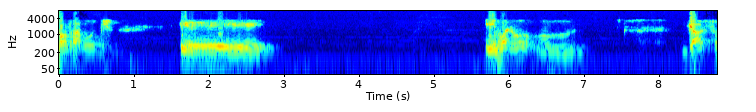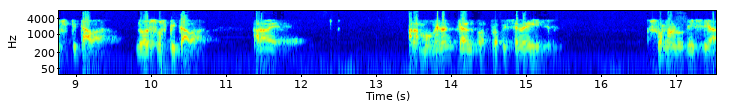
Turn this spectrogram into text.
molt rebuig. I, i bueno, jo sospitava, jo sospitava. Ara bé, en el moment en què el, el propi CNI surt la notícia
